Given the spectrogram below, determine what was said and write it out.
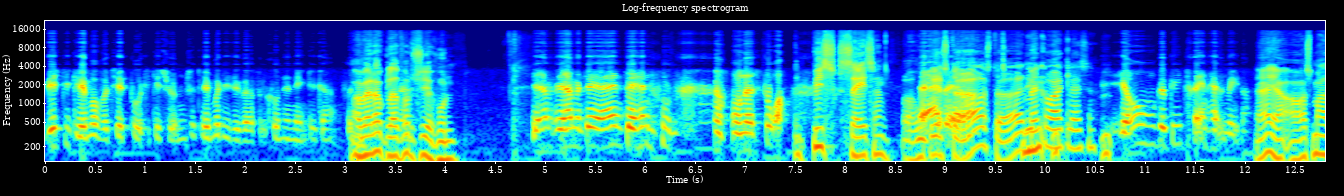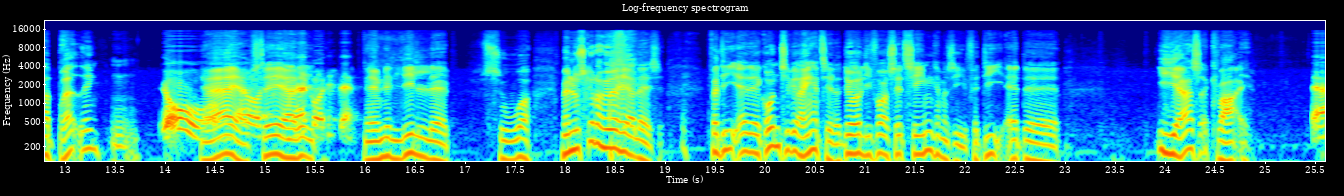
hvis, de glemmer, hvor tæt på de kan svømme, så glemmer de det i hvert fald kun en enkelt gang. Fordi, Og hvad er du glad for, at du siger hun? ja, ja, men det er en, det er en hun. hun er stor. En bisk satan. Og hun Ja, bliver er- større og større. Er det Men- ikke korrekt, Lasse? Jo, hun kan blive 3,5 meter. Ja, ja, og også meget bred, ikke? Jo, Ja, ja, hun det er hun er det. godt i stand. Nemlig lille sure. Men nu skal du høre her, Lasse. Fordi at, øh, grunden til, at vi ringer til dig, det var lige for at sætte scenen, kan man sige. Fordi at øh, i jeres akvarie, Ja.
